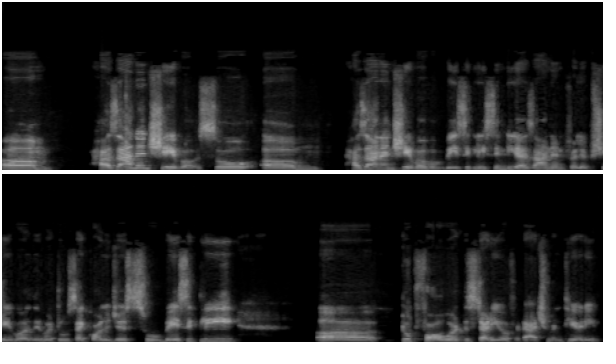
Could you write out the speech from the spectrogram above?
Hazan and Shaver. So um, Hazan and Shaver were basically Cindy Hazan and Philip Shaver. They were two psychologists who basically uh, took forward the study of attachment theory.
